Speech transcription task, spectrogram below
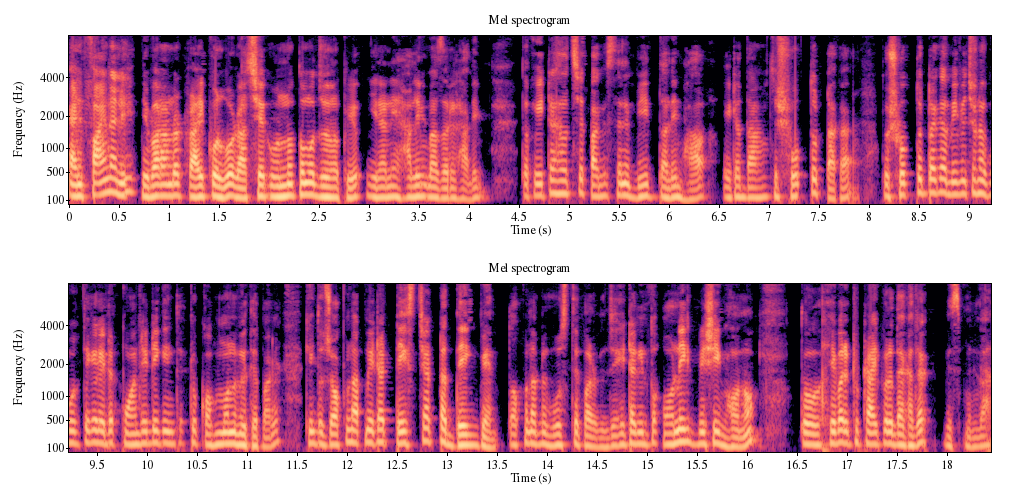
অ্যান্ড ফাইনালি এবার আমরা ট্রাই করব রাজশাহীর অন্যতম জনপ্রিয় ইরানি হালিম বাজারের হালিম। তো এটা হচ্ছে পাকিস্তানের বিফ তালিম হা এটার দাম হচ্ছে সত্তর টাকা। তো সত্তর টাকা বিবেচনা করতে গেলে এটার কোয়ান্টিটি কিন্তু একটু কম মনে হতে পারে। কিন্তু যখন আপনি এটার টেক্সচারটা দেখবেন, তখন আপনি বুঝতে পারবেন যে এটা কিন্তু অনেক বেশি ঘন। তো এবার একটু ট্রাই করে দেখা যাক। বিসমিল্লাহ।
